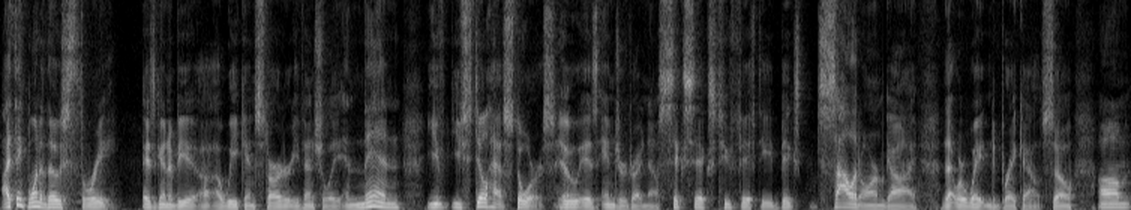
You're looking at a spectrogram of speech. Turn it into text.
I think one of those three is going to be a, a weekend starter eventually, and then you you still have Stores, who is injured right now, 6'6", 250, big solid arm guy that we're waiting to break out. So um,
